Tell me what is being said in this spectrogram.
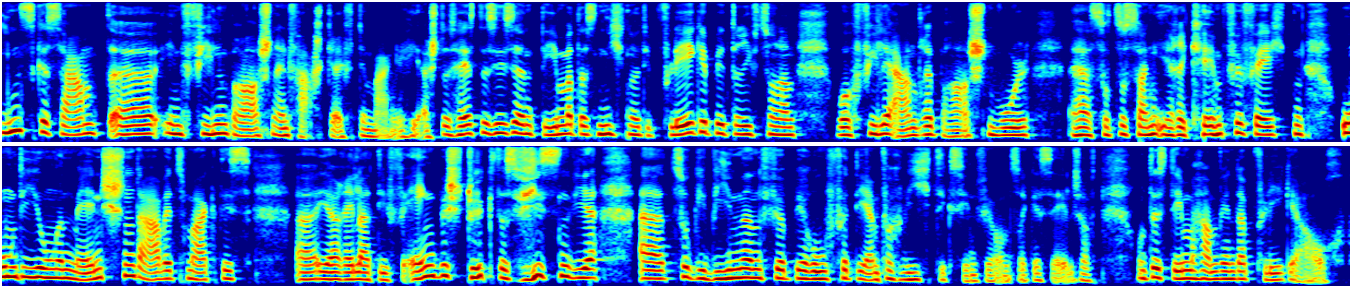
insgesamt äh, in vielen Branchen ein Fachkräftemangel herrscht. Das heißt, es ist ein Thema, das nicht nur die Pflege betrifft, sondern wo auch viele andere Branchen wohl äh, sozusagen ihre Kämpfe fechten um die jungen Menschen. Der Arbeitsmarkt ist äh, ja relativ eng bestückt, das wissen wir, äh, zu gewinnen für Berufe, die einfach wichtig sind für unsere Gesellschaft. Und das Thema haben wir in der Pflege auch.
